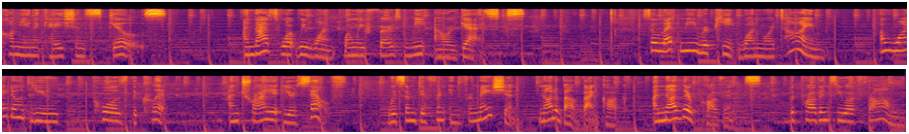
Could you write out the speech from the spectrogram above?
communication skills. And that's what we want when we first meet our guests. So let me repeat one more time. And why don't you pause the clip and try it yourself with some different information, not about Bangkok, another province, the province you are from,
